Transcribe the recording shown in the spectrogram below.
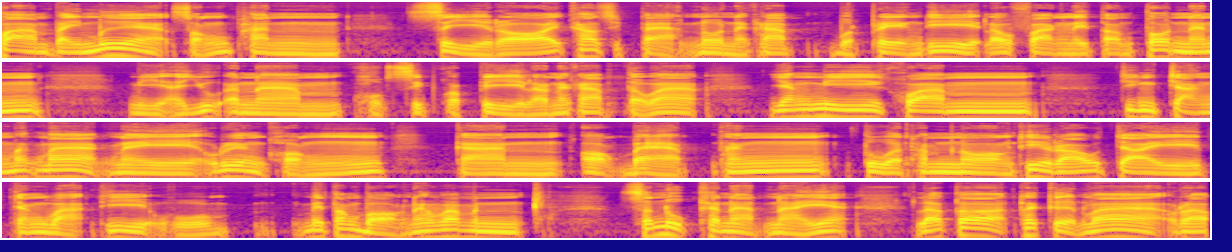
ความไปเมื่อ 498โน่นนะครับ บทเพลงที่เราฟังในตอนต้นนั้น มีอายุอานาม 60 กว่าปีแล้วนะครับ แต่ว่ายังมีความจริงจังมากๆในเรื่องของการออกแบบทั้งตัวทำนองที่เร้าใจจังหวะที่โอ้โหไม่ต้องบอกนะว่ามันสนุกขนาดไหนอะแล้วก็ถ้าเกิดว่าเรา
